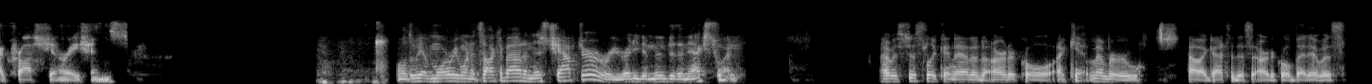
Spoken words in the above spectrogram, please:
across generations well do we have more we want to talk about in this chapter or are you ready to move to the next one I was just looking at an article. I can't remember how I got to this article, but it was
